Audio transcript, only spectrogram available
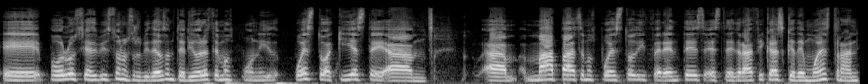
eh, Polo, si has visto nuestros videos anteriores, hemos ponido, puesto aquí este, mapas, hemos puesto diferentes este, gráficas que demuestran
